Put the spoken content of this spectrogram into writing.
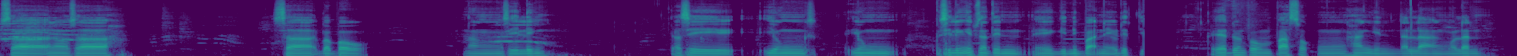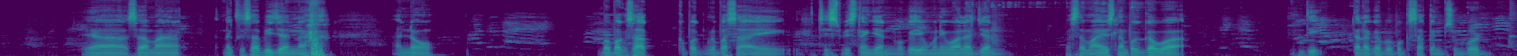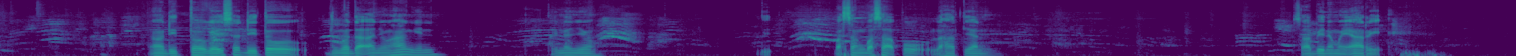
sa ano sa sa ibabaw ng ceiling. Kasi yung yung ceiling apes natin eh, giniba ni ulit. Kaya doon pumapasok ang hangin, dala ang ulan. Kaya sa mga nagsasabi dyan na ano, babagsak kapag nabasa ay chismis lang yan. Huwag kayong maniwala dyan. Basta maayos lang paggawa, hindi talaga babagsak ang board. Ah, dito guys, ah, dito dumadaan yung hangin. Tingnan nyo. Basang-basa po lahat yan. Sabi ng may-ari.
